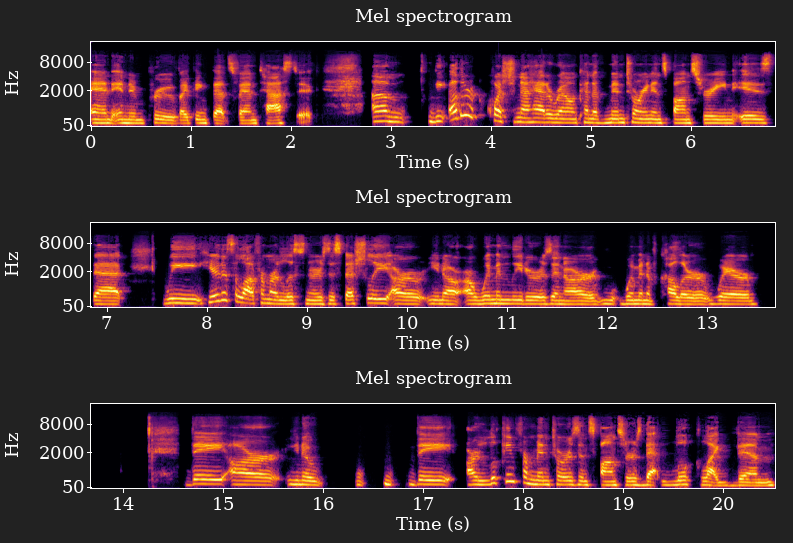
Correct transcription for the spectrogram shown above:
and and improve. I think that's fantastic. Um, the other question I had around kind of mentoring and sponsoring is that we hear this a lot from our listeners, especially our, you know, our women leaders and our women of color, where they are, you know, they are looking for mentors and sponsors that look like them.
